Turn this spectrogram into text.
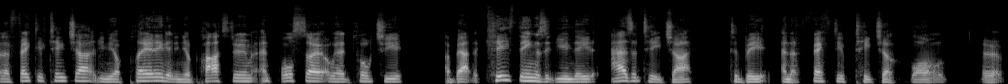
an effective teacher in your planning and in your classroom. And also, I'm going to talk to you about the key things that you need as a teacher to be an effective teacher long term.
